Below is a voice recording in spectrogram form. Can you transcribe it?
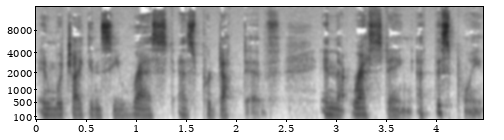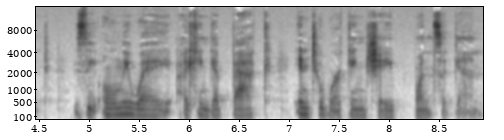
in which I can see rest as productive, in that resting at this point is the only way I can get back into working shape once again.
